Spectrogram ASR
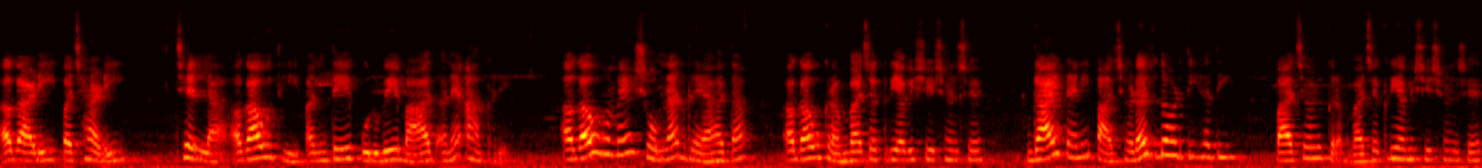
અગાડી, પછાડી છેલ્લા અગાઉથી અંતે, પૂર્વે, બાદ અને આખરે. અગાઉ અમે સોમનાથ ગયા હતા. અગાઉ ક્રમવાચક ક્રિયા વિશેષણ છે. ગાય તેની પાછળ જ દોડતી હતી. પાછળ ક્રમવાચક ક્રિયા વિશેષણ છે.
